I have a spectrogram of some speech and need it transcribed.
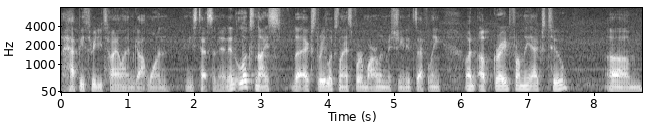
Happy 3D Thailand got one and he's testing it. And it looks nice. The X3 looks nice for a Marlin machine. It's definitely an upgrade from the X2. Um,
